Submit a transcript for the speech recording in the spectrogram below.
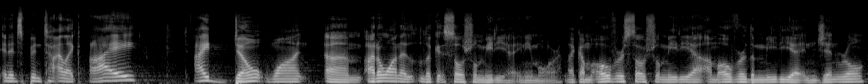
and it's been tiring. Like I I don't want um, I don't want to look at social media anymore. Like I'm over social media. I'm over the media in general.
